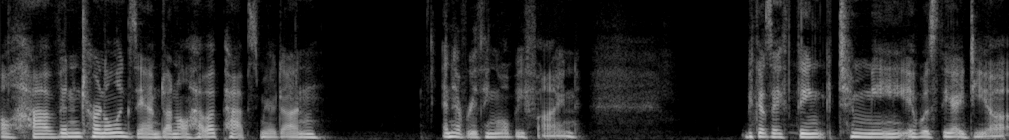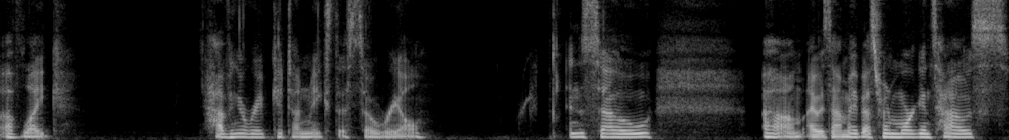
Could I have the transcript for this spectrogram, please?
I'll have an internal exam done. I'll have a pap smear done and everything will be fine. because I think to me, it was the idea of like having a rape kit done makes this so real. And so um, I was at my best friend Morgan's house.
